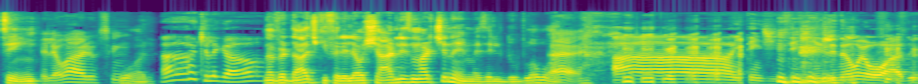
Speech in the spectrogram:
Sim. Ele é o Wario, sim. O. Ah, que legal. Na verdade, Kiffer, ele é o Charles Martinet, mas ele dubla o Wario. É. Ah, entendi, entendi. Ele não é o Wario.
